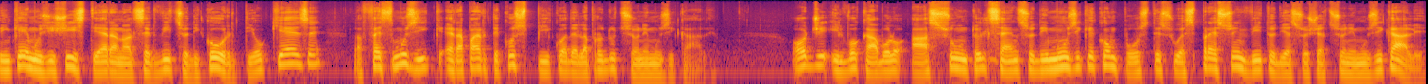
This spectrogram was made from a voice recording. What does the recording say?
Finché i musicisti erano al servizio di corti o chiese, la Festmusik era parte cospicua della produzione musicale. Oggi il vocabolo ha assunto il senso di musiche composte su espresso invito di associazioni musicali,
